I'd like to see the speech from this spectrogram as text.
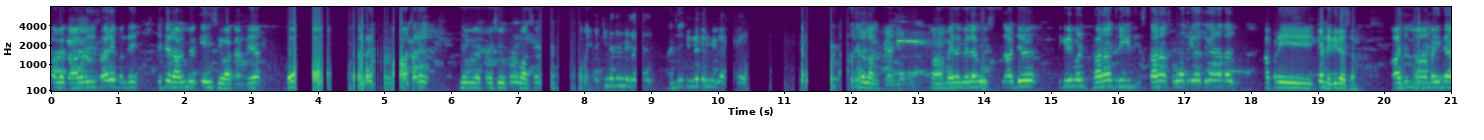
ਭਾਵੇਂ ਕਾਂਗਰਸੀ ਸਾਰੇ ਬੰਦੇ ਇੱਥੇ ਰਲ ਮਿਲ ਕੇ ਹੀ ਸੇਵਾ ਕਰਦੇ ਆ। ਬਹੁਤ ਸਾਰੇ ਜਿਵੇਂ ਆਪਣੇ ਸ਼ਿਵਪੁਰ ਵਾਸੀਆਂ ਕਿੰਨੇ ਦਿਨ ਮੇਲਾ? ਹਾਂਜੀ। ਕਿੰਨੇ ਦਿਨ ਮੇਲਾ ਚੱਲਦਾ? ਲੱਗ ਪਿਆ ਜੀ। ਮਹਾਮਾਈ ਦਾ ਮੇਲਾ ਕੋਈ ਅੱਜ ਤਕਰੀਬਨ 18 ਤਰੀਕ ਦੀ 17 16 ਤਰੀਕ ਦਾ ਸੀਗਾ ਇਹਨਾਂ ਦਾ ਆਪਣੀ ਝੰਡੇ ਦੀ ਰਸਮ। ਅੱਜ ਮਹਾਮਾਈ ਦਾ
